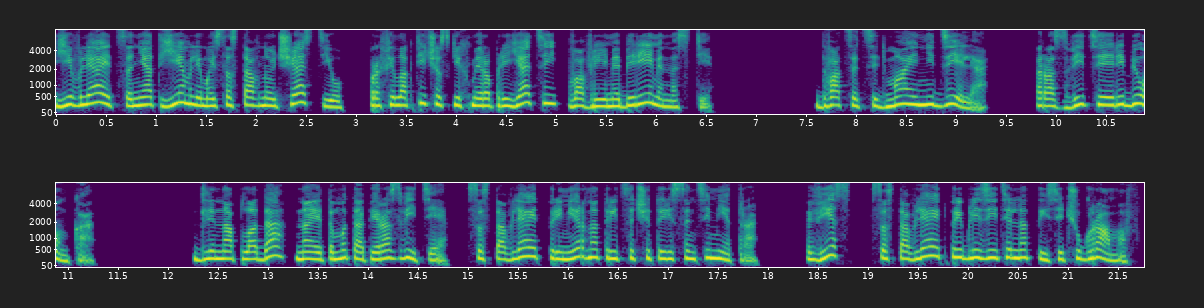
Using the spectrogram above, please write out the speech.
является неотъемлемой составной частью профилактических мероприятий во время беременности. 27 неделя. Развитие ребенка. Длина плода на этом этапе развития составляет примерно 34 сантиметра. Вес составляет приблизительно 1000 граммов.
